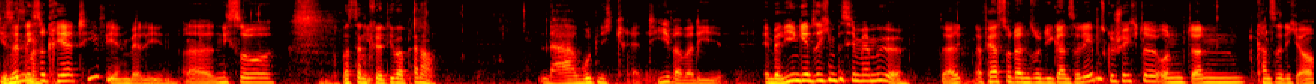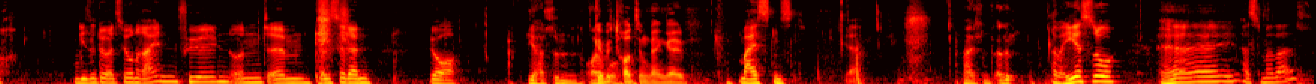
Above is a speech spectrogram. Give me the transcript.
Die sind nicht so kreativ wie in Berlin. Oder nicht so, Was ist denn ein kreativer Penner? na gut, nicht kreativ, aber die. In Berlin geben sich ein bisschen mehr Mühe. Da erfährst du dann so die ganze Lebensgeschichte und dann kannst du dich auch in die Situation reinfühlen und ähm, denkst du dann, ja, Hier hast du einen Euro. Gebe ich trotzdem kein Geld. meistens. Ja. Meistens. Also, Aber hier ist so, hey, hast du mal was?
